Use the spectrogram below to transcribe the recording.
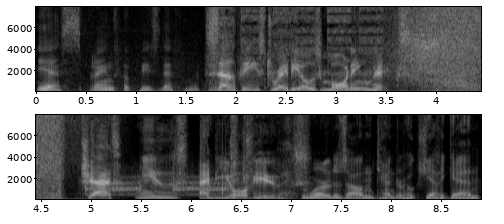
Yes, praying for peace, definitely. Southeast Radio's morning mix. Chat, news, and your views. The world is on tenterhooks yet again.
